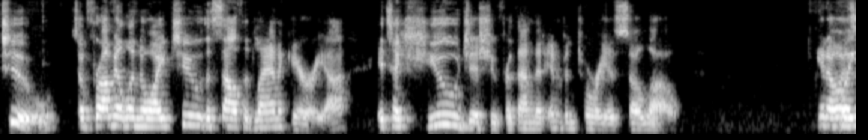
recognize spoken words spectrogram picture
to, so from Illinois to the South Atlantic area. It's a huge issue for them that inventory is so low. You know, well,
